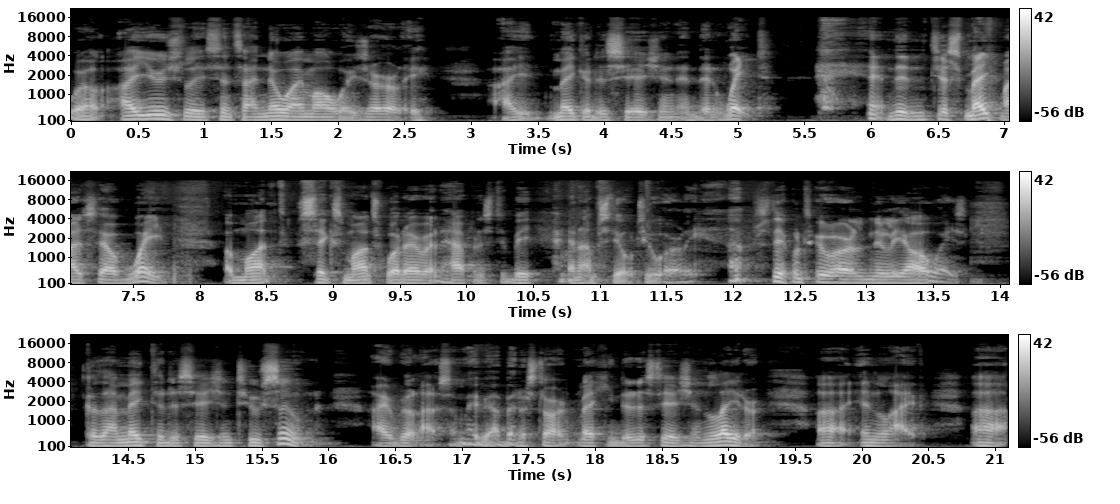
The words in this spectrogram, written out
Well, I usually, since I know I'm always early, I make a decision and then wait. and then just make myself wait a month, six months, whatever it happens to be, and I'm still too early. I'm still too early nearly always because I make the decision too soon. I realize, so maybe I better start making the decision later uh, in life. Uh,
